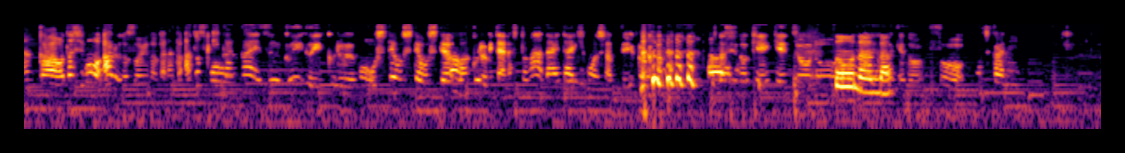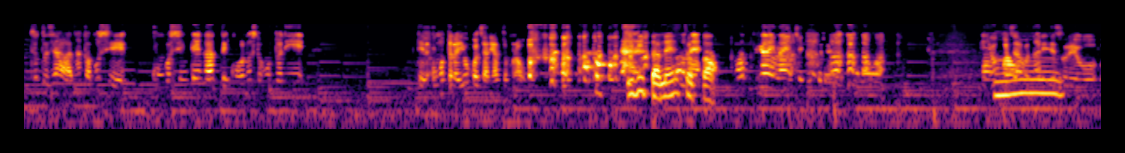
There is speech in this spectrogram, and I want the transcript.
なんか私もあるのそういうのが。なんか後先考えずグイグイ来る。もう押して押して押してまくるみたいな人は大体既婚者っていう。の が私の経験上のそうなんだ。けど。そう。確かに。ちょっとじゃあなんかもし今後進展があってこの人本当にって思ったら陽子ちゃんに会ってもらおう。ビビったね、ちょっと。間違いない気がする陽子ちゃんは何でそれを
